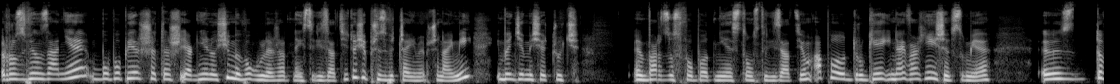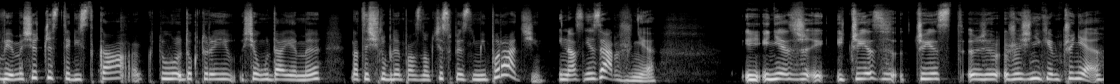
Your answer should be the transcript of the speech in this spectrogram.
rozwiązanie, bo po pierwsze też jak nie nosimy w ogóle żadnej stylizacji, to się przyzwyczajimy przynajmniej i będziemy się czuć e, bardzo swobodnie z tą stylizacją, a po drugie i najważniejsze w sumie, e, dowiemy się, czy stylistka, do której się udajemy na te ślubne paznokcie sobie z nimi poradzi i nas nie zarżnie. I, i, nie i czy jest, czy jest e, rzeźnikiem, czy nie.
